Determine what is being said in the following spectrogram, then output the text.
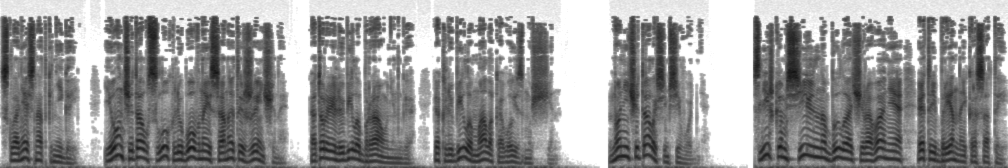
склонясь над книгой, и он читал вслух любовные сонеты женщины, которая любила Браунинга, как любила мало кого из мужчин. Но не читалось им сегодня. Слишком сильно было очарование этой бренной красоты.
